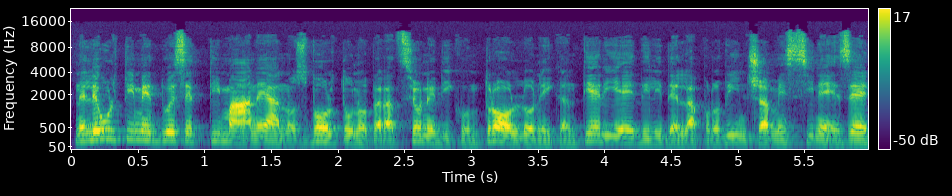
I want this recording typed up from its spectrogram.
nelle ultime due settimane hanno svolto un'operazione di controllo nei cantieri edili della provincia messinese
